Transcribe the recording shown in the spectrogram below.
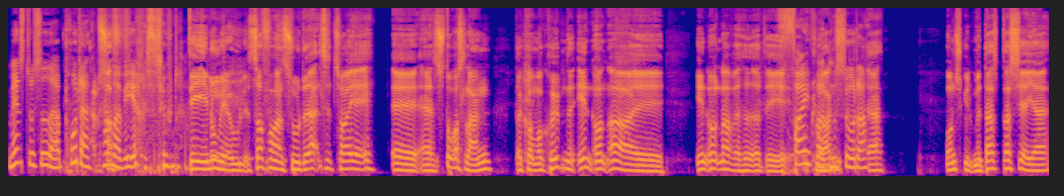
Mens du sidder og prutter, Jamen, så- kommer vi og sutter. Det er endnu mere ulet. Så får han suttet altid tøj af øh, af en stor slange, der kommer krybende ind under, øh, ind under hvad hedder det? Føj, hvor den sutter. Ja. Undskyld, men der, der siger jeg,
